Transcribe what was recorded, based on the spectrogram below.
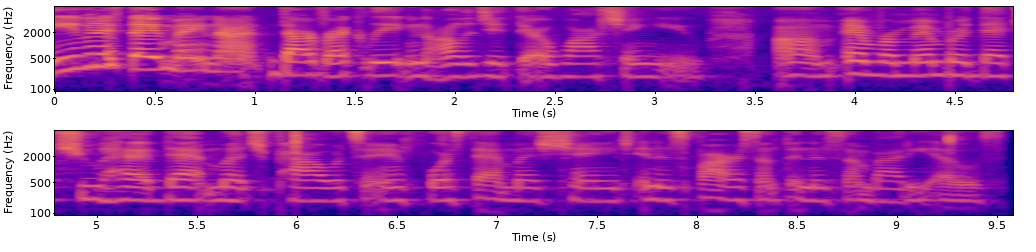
even if they may not directly acknowledge it, they're watching you. Um, and remember that you have that much power to enforce that much change and inspire something in somebody else.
